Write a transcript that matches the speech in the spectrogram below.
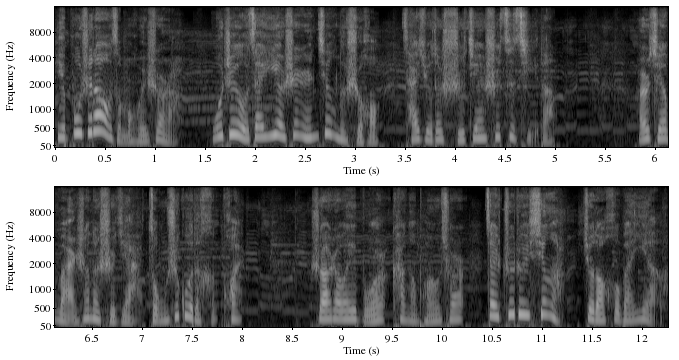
也不知道怎么回事啊！我只有在夜深人静的时候，才觉得时间是自己的，而且晚上的时间啊，总是过得很快。刷刷微博，看看朋友圈，再追追星啊，就到后半夜了。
